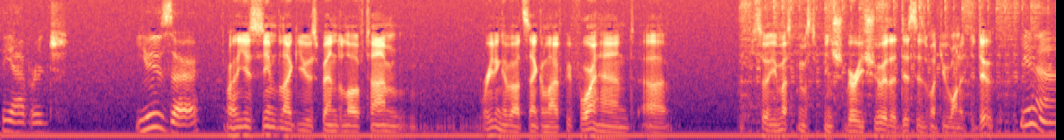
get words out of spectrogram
the average user. Well, you seemed like you spent a lot of time reading about Second Life beforehand. Uh, so you must must have been sh- very sure that this is what you wanted to do. Yeah.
